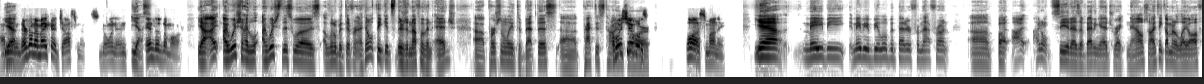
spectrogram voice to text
I Yeah. mean, they're gonna make adjustments going in Yes. into tomorrow. Yeah, I, I wish I I wish this was a little bit different. I don't think it's there's enough of an edge, uh, personally, to bet this. Uh, practice time. I wish times it was plus money. Yeah, maybe maybe it'd be a little bit better from that front. Uh, but I I don't see it as a betting edge right now, so I think I'm gonna lay off.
